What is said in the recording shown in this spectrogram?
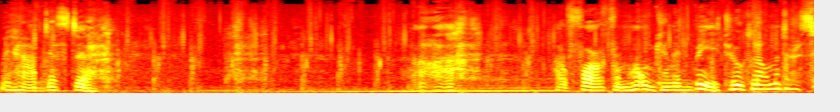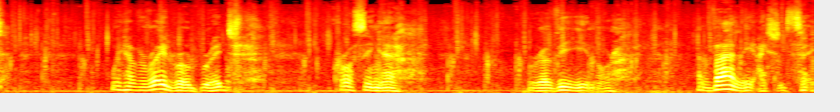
we have just uh, uh, how far from home can it be? Two kilometers. We have a railroad bridge crossing a ravine or a valley, I should say,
